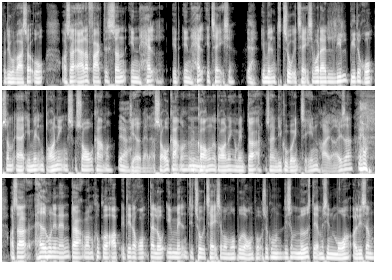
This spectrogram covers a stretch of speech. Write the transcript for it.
fordi hun var så ung. Og så er der faktisk sådan en halv, et, en halv etage Ja. imellem de to etager, hvor der er et lille bitte rum, som er imellem dronningens sovekammer. ja. De havde været deres sovekammer, mm. kongen og dronningen, med en dør, så han lige kunne gå ind til hende. Hej, hej, så. Ja. Og så havde hun en anden dør, hvor man kunne gå op i det der rum, der lå imellem de to etager, hvor mor boede ovenpå. Så kunne hun ligesom mødes der med sin mor, og ligesom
